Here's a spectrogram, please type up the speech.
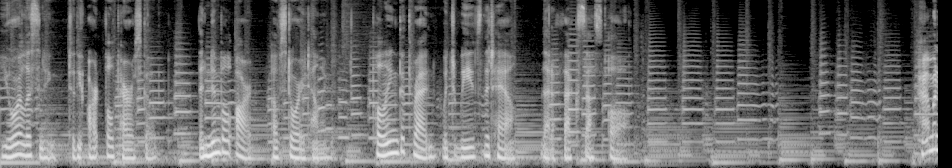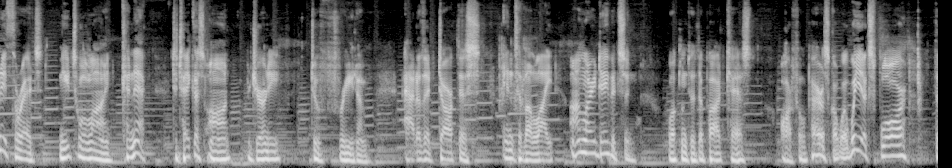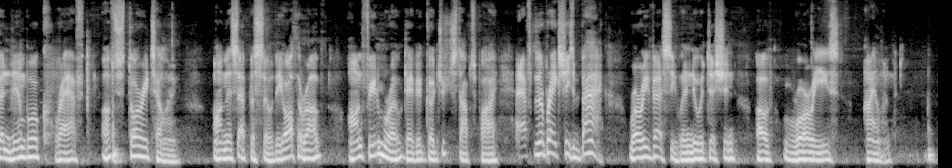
You're listening to the Artful Periscope, the nimble art of storytelling, pulling the thread which weaves the tale that affects us all. How many threads need to align, connect to take us on a journey to freedom, out of the darkness into the light? I'm Larry Davidson. Welcome to the podcast, Artful Periscope, where we explore the nimble craft of storytelling. On this episode, the author of On Freedom Road, David Goodrich, stops by. After the break, she's back, Rory Vecsey, with a new edition of Rory's Island.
